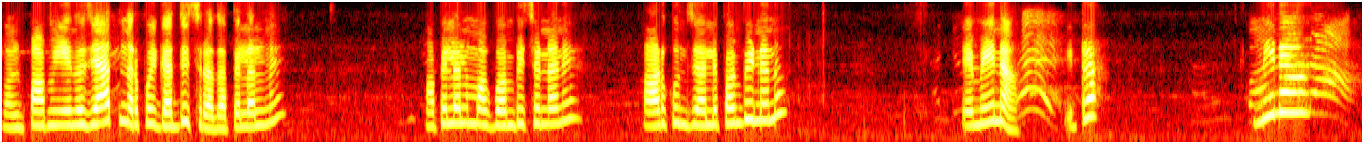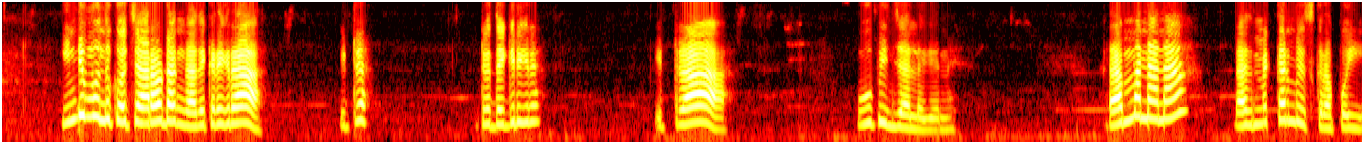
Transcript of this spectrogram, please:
వాళ్ళు పాపం ఏదో చేస్తున్నారు పోయి గద్దించరాదా పిల్లల్ని? మా పిల్లల్ని మాకు పంపించండి అని ఆడుకుని జాలి పంపిండాను. ఏ మీనా? ఇట్రా. మీనా? ఇంటి ముందుకు వచ్చి అరవటం కాదు ఇక్కడికి రా. ఇట్రా. ఇట్రా దగ్గరికి రా. ఇట్రా. ఊపించాలి కానీ రమ్మన్నానా? అది మెక్కని తీసుకురా పోయి.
